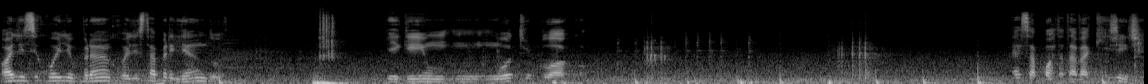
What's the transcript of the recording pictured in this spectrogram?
olha esse coelho branco, ele está brilhando. Peguei um, um- um outro bloco. Essa porta estava aqui, gente?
